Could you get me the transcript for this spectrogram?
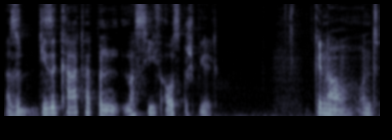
Also diese Karte hat man massiv ausgespielt. Genau. Und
